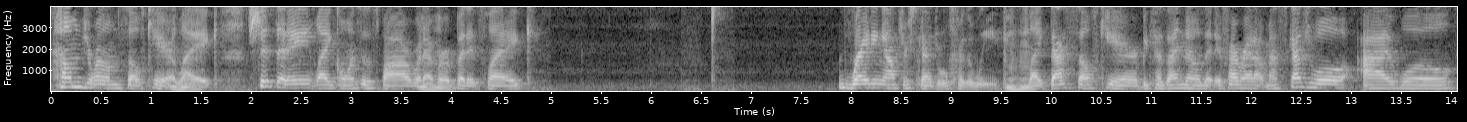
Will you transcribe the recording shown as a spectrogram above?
humdrum self care, mm-hmm. like shit that ain't like going to the spa or whatever, mm-hmm. but it's like writing out your schedule for the week. Mm-hmm. Like that's self care because I know that if I write out my schedule, I will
